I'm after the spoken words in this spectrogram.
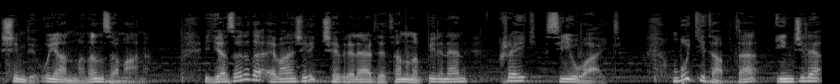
Şimdi uyanmanın zamanı. Yazarı da evangelik çevrelerde tanınıp bilinen Craig C. White. Bu kitapta İncil'e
